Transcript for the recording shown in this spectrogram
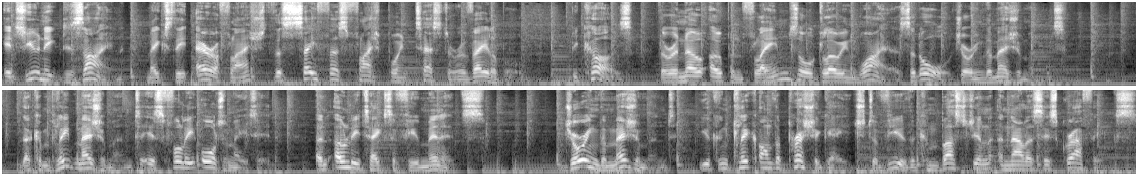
Its unique design makes the ERAFLASH the safest flashpoint tester available because there are no open flames or glowing wires at all during the measurement. The complete measurement is fully automated and only takes a few minutes. During the measurement, you can click on the pressure gauge to view the combustion analysis graphics.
